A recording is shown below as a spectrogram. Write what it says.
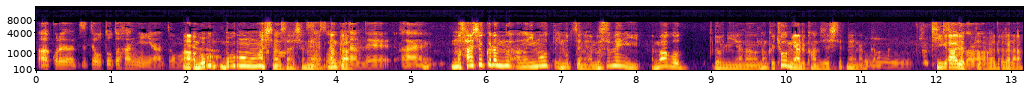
あ、これ絶対弟犯人やと思いあ僕僕も思いましたね、最初ね。そうそうなんか見たんで、はい。もう最初からむあの妹、妹じゃない、娘に、孫にあのなんか興味ある感じでしたね、なんか。気があるっていうか、だから、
